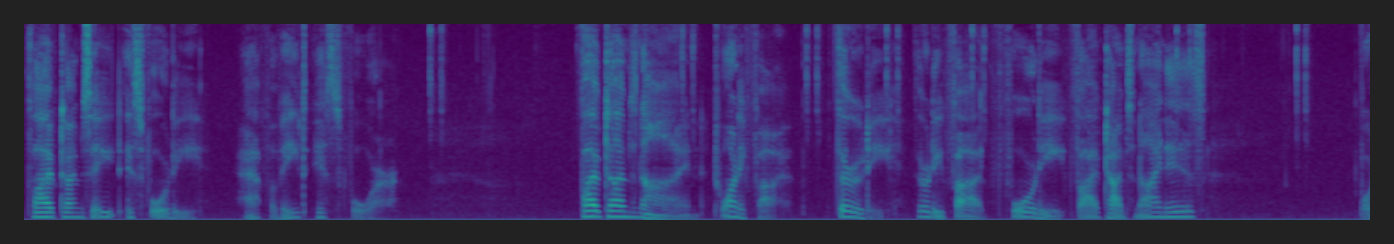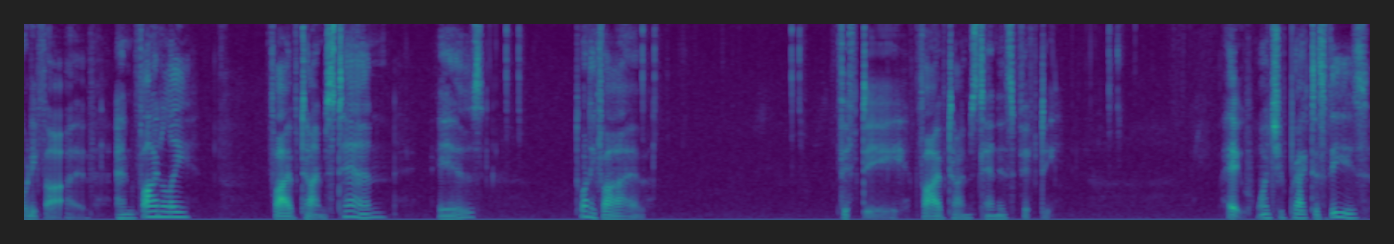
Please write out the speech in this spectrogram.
5 times 8 is 40. Half of 8 is 4. 5 times 9, 25, 30, 35, 40. 5 times 9 is 45. And finally, 5 times 10 is 25. 50. 5 times 10 is 50. Hey, once you've practiced these,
